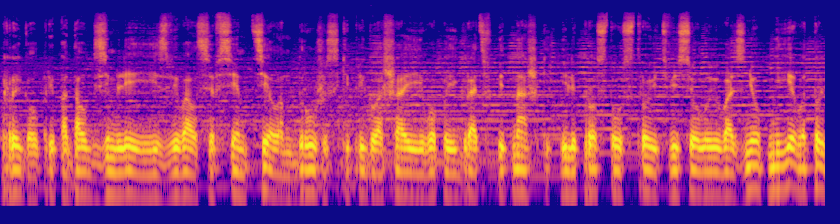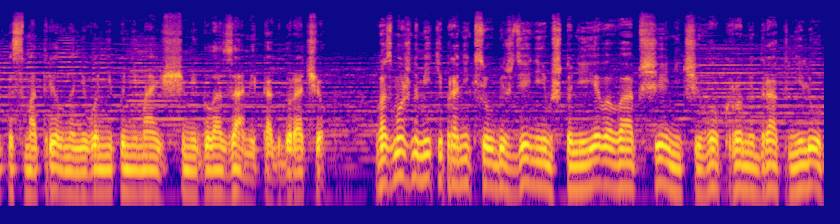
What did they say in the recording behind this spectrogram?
прыгал, припадал к земле и извивался всем телом, дружески приглашая его поиграть в пятнашки или просто устроить веселую возню, Ниева только смотрел на него непонимающими глазами, как дурачок. Возможно, Микки проникся убеждением, что Ниева вообще ничего, кроме драк, не любит.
